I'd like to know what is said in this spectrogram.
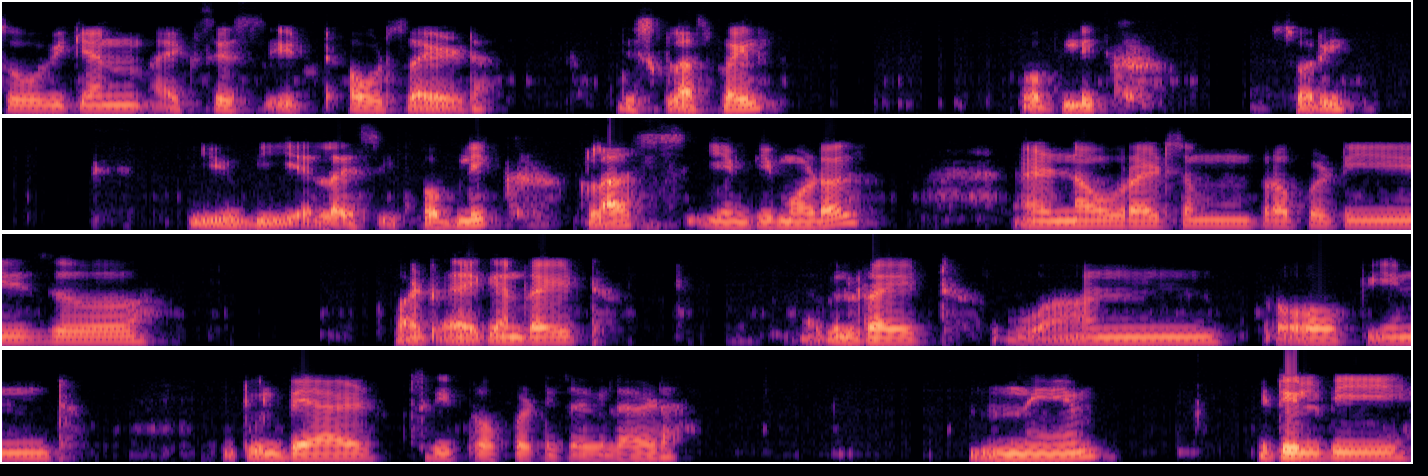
so we can access it outside this class file. Public sorry ublic public class emp model. And now write some properties uh, what I can write I will write one prop int it will be add three properties I will add name it will be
